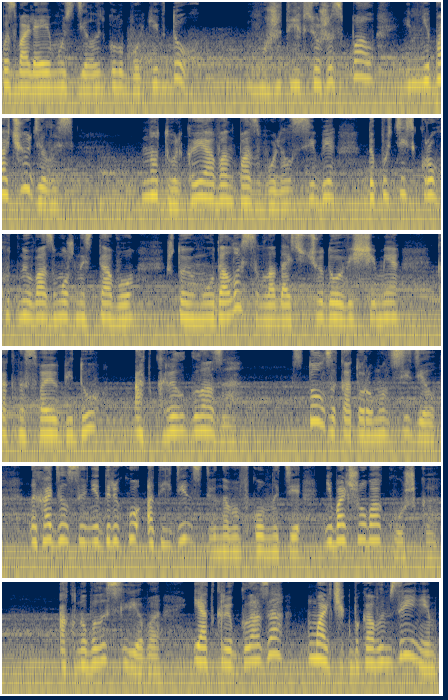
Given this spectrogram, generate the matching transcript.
позволяя ему сделать глубокий вдох. «Может, я все же спал, и мне почудилось?» Но только Иован позволил себе допустить крохотную возможность того, что ему удалось совладать с чудовищами, как на свою беду открыл глаза. Стол, за которым он сидел, находился недалеко от единственного в комнате небольшого окошка – Окно было слева, и, открыв глаза, мальчик боковым зрением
